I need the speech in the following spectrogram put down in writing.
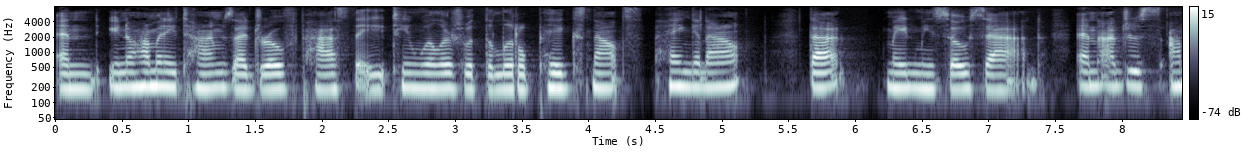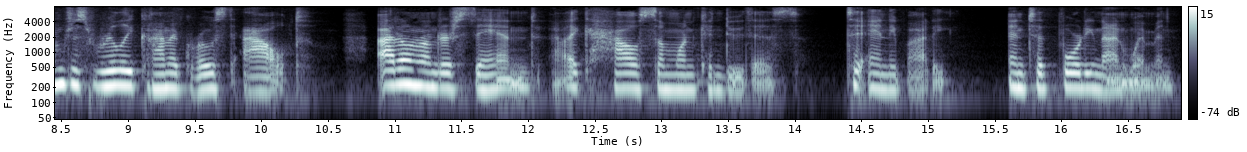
and you know how many times I drove past the 18 wheelers with the little pig snouts hanging out? That made me so sad. And I just, I'm just really kind of grossed out. I don't understand like how someone can do this to anybody and to 49 women.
